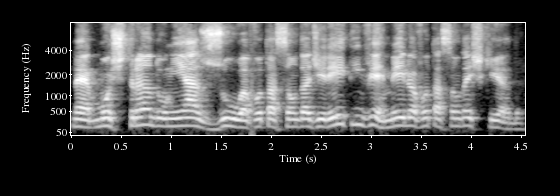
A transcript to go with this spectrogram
né, mostrando em azul a votação da direita e em vermelho a votação da esquerda.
